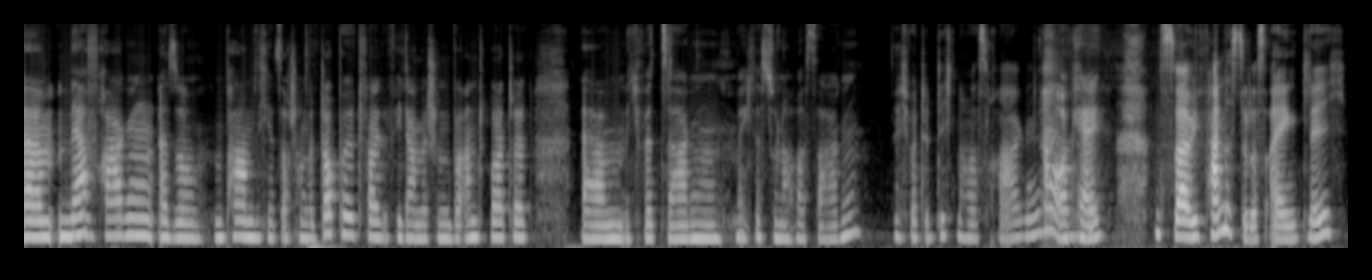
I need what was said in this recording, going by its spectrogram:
Ähm, mehr Fragen, also ein paar haben sich jetzt auch schon gedoppelt, weil viele haben wir schon beantwortet. Ähm, ich würde sagen, möchtest du noch was sagen? Ich wollte dich noch was fragen. Oh, okay. Und zwar, wie fandest du das eigentlich,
